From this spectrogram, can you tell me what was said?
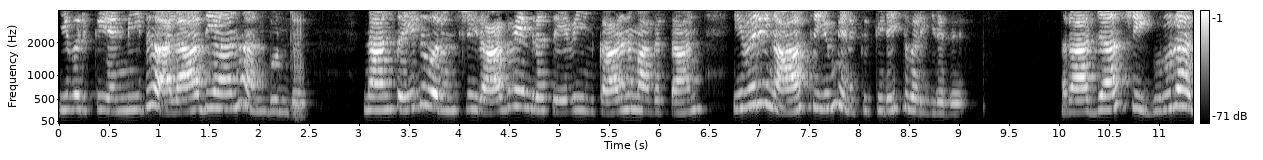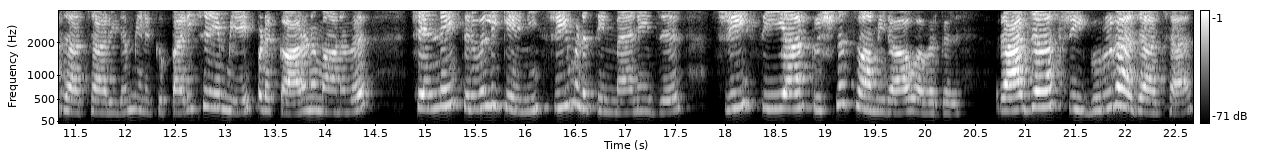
இவருக்கு என் மீது அலாதியான அன்புண்டு. நான் செய்து வரும் ஸ்ரீ ராகவேந்திர சேவையின் காரணமாகத்தான் இவரின் ஆசையும் எனக்கு கிடைத்து வருகிறது. ராஜா ஸ்ரீ குருராஜாச்சாரிடம் எனக்கு பரிச்சயம் ஏற்பட காரணமானவர் சென்னை திருவல்லிக்கேணி ஸ்ரீமடத்தின் manager Shri C R Krishnaswamy Rao அவர்கள். ராஜா ஸ்ரீ குருராஜாச்சார்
